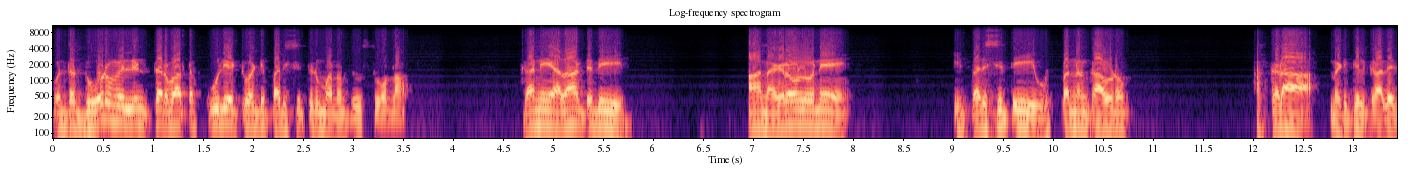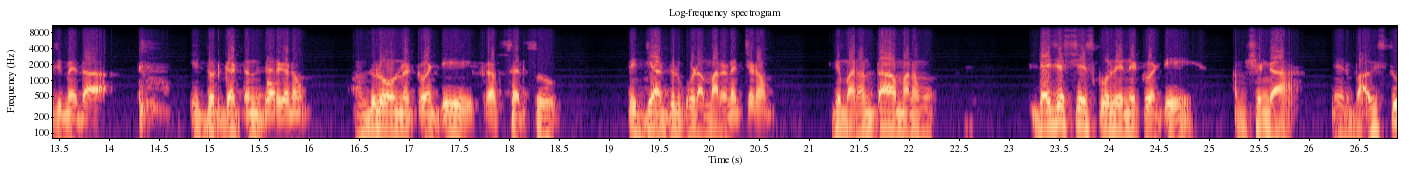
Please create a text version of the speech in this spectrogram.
కొంత దూరం వెళ్ళిన తర్వాత కూలేటువంటి పరిస్థితులు మనం చూస్తూ ఉన్నాం. కానీ అలాంటిది ఆ నగరంలోనే ఈ పరిస్థితి ఉత్పన్నం కావడం అక్కడ మెడికల్ కాలేజీ మీద ఈ దుర్ఘటన జరగడం అందులో ఉన్నటువంటి ప్రొఫెసర్స్ విద్యార్థులు కూడా మరణించడం ఇది మరంతా మనము డైజెస్ట్ చేసుకోలేనటువంటి అంశంగా నేను భావిస్తూ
